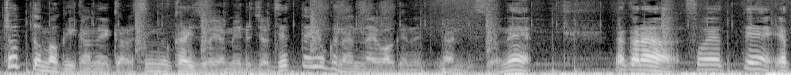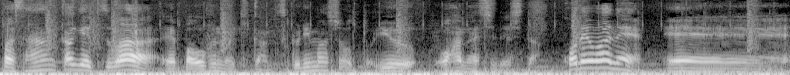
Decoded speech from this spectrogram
ちょっとうまくいかないからスイング改造をやめるじゃ絶対良くならないわけなんですよね。だからそうやってやっぱ3ヶ月はやっぱオフの期間作りましょうというお話でした。これはね、え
